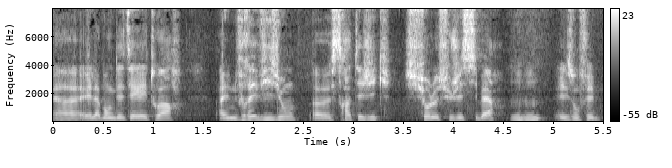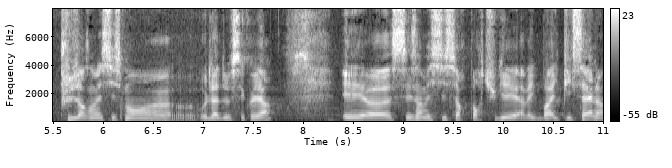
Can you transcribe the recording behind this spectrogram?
et la Banque des territoires a une vraie vision euh, stratégique sur le sujet cyber. Mhm. ils ont fait plusieurs investissements euh, au-delà de Sequoia. Et euh, ces investisseurs portugais avec Bright Pixel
